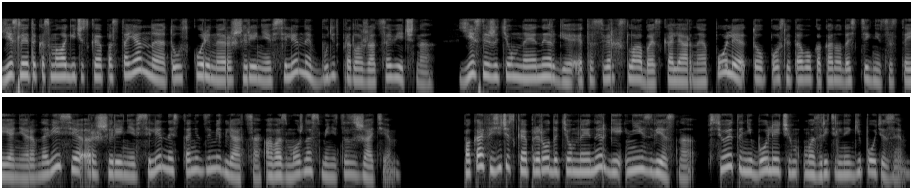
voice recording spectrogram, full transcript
Если это космологическое постоянное, то ускоренное расширение Вселенной будет продолжаться вечно. Если же темная энергия – это сверхслабое скалярное поле, то после того, как оно достигнет состояния равновесия, расширение Вселенной станет замедляться, а возможно сменится сжатием. Пока физическая природа темной энергии неизвестна, все это не более чем умозрительные гипотезы.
